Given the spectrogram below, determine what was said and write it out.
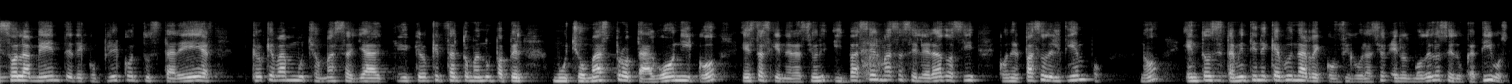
solamente de cumplir con tus tareas. Creo que va mucho más allá, creo que están tomando un papel mucho más protagónico estas generaciones y va a ser más acelerado así con el paso del tiempo. ¿no? Entonces también tiene que haber una reconfiguración en los modelos educativos,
